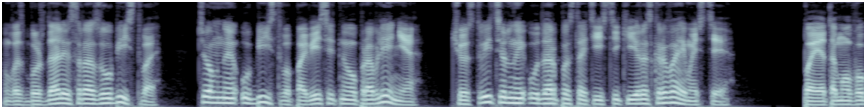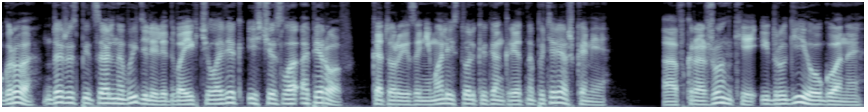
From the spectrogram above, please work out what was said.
возбуждали сразу убийство. Темное убийство повесить на управление, чувствительный удар по статистике и раскрываемости. Поэтому в УГРО даже специально выделили двоих человек из числа оперов, которые занимались только конкретно потеряшками. А в кражонки и другие угоны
